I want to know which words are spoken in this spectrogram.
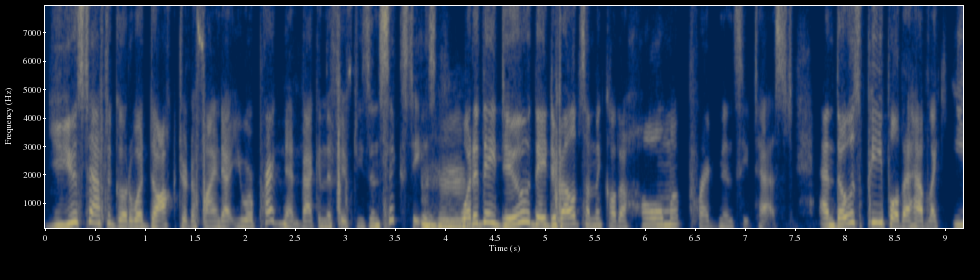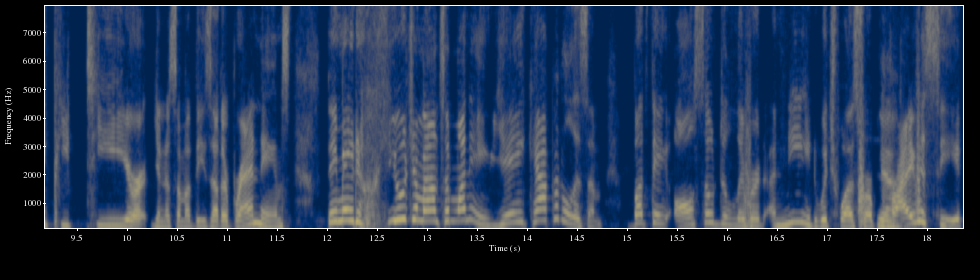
You used to have to go to a doctor to find out you were pregnant back in the 50s and 60s. Mhm. What did they do? They developed something called a home pregnancy test. And those people that have like EPT or you know some of these other brand names, they made huge amounts of money. Yay capitalism. But they also delivered a need which was for Yeah. privacy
